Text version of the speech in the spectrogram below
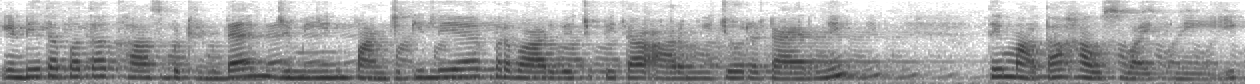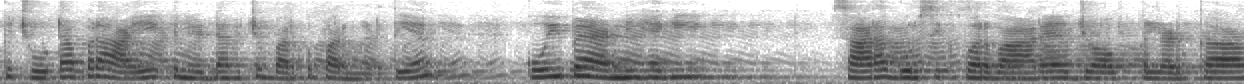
ਇੰਡੀਆ ਦਾ ਪਤਾ ਖਾਸ ਬਠਿੰਡਾ ਹੈ, ਜ਼ਮੀਨ 5 ਕਿੱਲੇ ਹੈ, ਪਰਿਵਾਰ ਵਿੱਚ ਪਿਤਾ ਆਰਮੀ ਚੋਂ ਰਿਟਾਇਰ ਨੇ। ਤੇ ਮਾਤਾ ਹਾਊਸਵਾਈਫ ਨੇ। ਇੱਕ ਛੋਟਾ ਭਰਾ ਹੈ ਕੈਨੇਡਾ ਵਿੱਚ ਵਰਕ ਪਰਮਿਟ ਤੇ ਹੈ। ਕੋਈ ਭੈਣ ਨਹੀਂ ਹੈਗੀ। ਸਾਰਾ ਗੁਰਸਿੱਖ ਪਰਿਵਾਰ ਹੈ ਜੌਬ ਲੜਕਾ।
